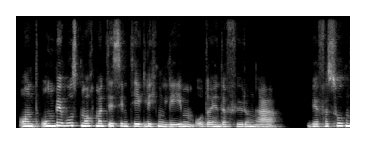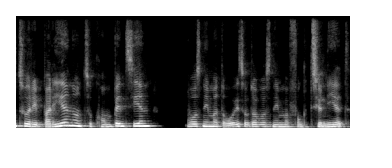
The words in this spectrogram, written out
und unbewusst macht man das im täglichen Leben oder in der Führung auch wir versuchen zu reparieren und zu kompensieren, was nicht mehr da ist oder was nicht mehr funktioniert.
